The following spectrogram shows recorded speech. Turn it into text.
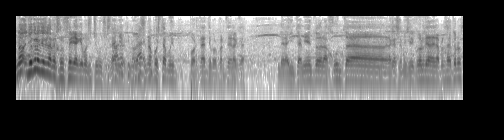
No, yo creo que es la mejor feria que hemos hecho muchos años. ¿no? Es una apuesta muy importante por parte de la, del Ayuntamiento, de la Junta, de la Casa Misericordia, de la Plaza de Toros.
